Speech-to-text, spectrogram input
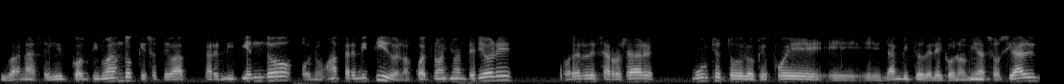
y van a seguir continuando, que eso te va permitiendo o nos ha permitido en los cuatro años anteriores poder desarrollar mucho todo lo que fue eh, el ámbito de la economía social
